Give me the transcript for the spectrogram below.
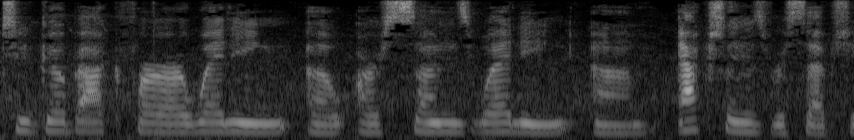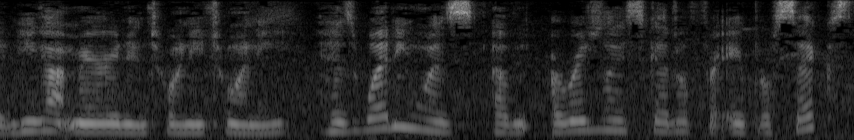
to go back for our wedding, uh, our son's wedding, um, actually his reception. He got married in 2020. His wedding was um, originally scheduled for April 6th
